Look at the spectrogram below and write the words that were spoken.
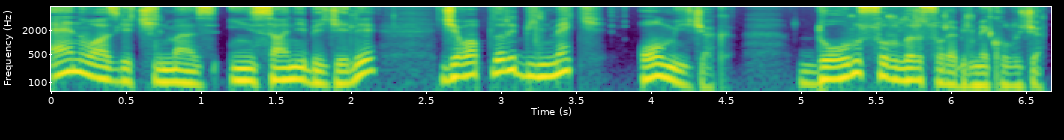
en vazgeçilmez insani beceri cevapları bilmek olmayacak. Doğru soruları sorabilmek olacak.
